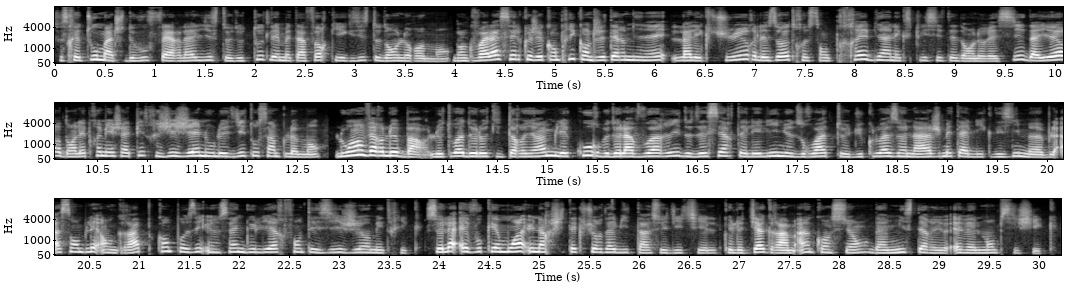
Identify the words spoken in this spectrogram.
Ce serait too much de vous faire la liste de toutes les métaphores qui existent dans le roman. Donc voilà celle que j'ai compris quand j'ai terminé la lecture. Les autres sont très bien explicitées dans le récit. D'ailleurs, dans les premiers chapitres, JG nous le dit tout simplement. Loin vers le bas, le toit de l'auditorium, les courbes de la voirie de desserte et les lignes droites du cloisonnage métallique des immeubles assemblés en grappes composaient une singulière fantaisie géométrique. Cela évoquait moins une architecture d'habitat, se dit-il, que le diagramme inconscient d'un mystérieux événement psychique.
